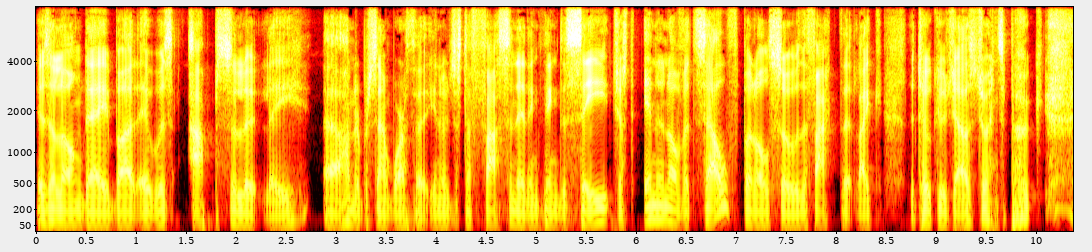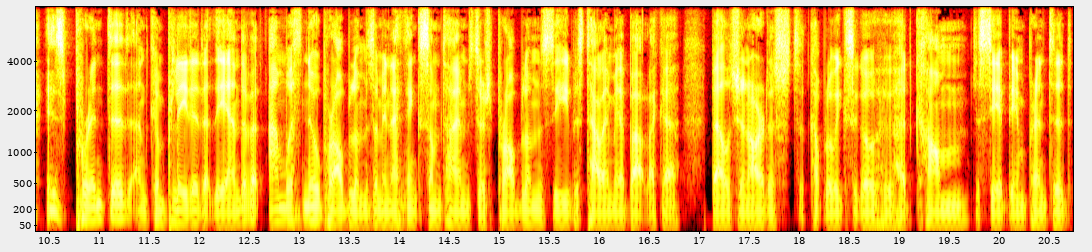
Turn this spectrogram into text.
is a long day, but it was absolutely uh, 100% worth it. You know, just a fascinating thing to see, just in and of itself, but also the fact that like the Tokyo Jazz Joints book is printed and completed at the end of it and with no problems. I mean, I think sometimes there's problems. He was telling me about like a Belgian artist a couple of weeks ago who had come to see it being printed,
